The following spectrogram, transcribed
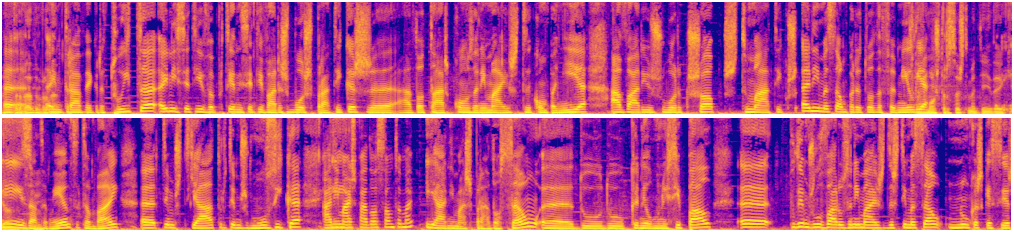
É verdade, é Ah, verdade. A entrada é gratuita. A iniciativa pretende incentivar as boas práticas ah, a adotar com os animais de companhia. Há vários workshops temáticos, animação para toda a família. Demonstrações também têm ideia que há. sim. Exatamente, também. Ah, temos teatro, temos música. Há e- animais para adoção também? e há animais para adoção ah, do, do canil municipal. Ah, podemos levar os animais de estimação, nunca esquecer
